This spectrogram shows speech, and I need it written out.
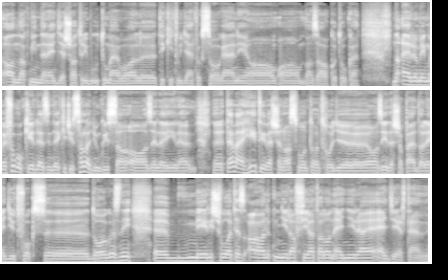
annak minden egyes attribútumával ti ki tudjátok szolgálni a, a, az alkotókat. Na erről még majd fogok kérdezni, de kicsit szaladjunk vissza az elejére. Te már 7 évesen azt mondtad, hogy az édesapáddal együtt fogsz dolgozni. Miért is volt ez annyira fiatalon ennyire egyértelmű?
